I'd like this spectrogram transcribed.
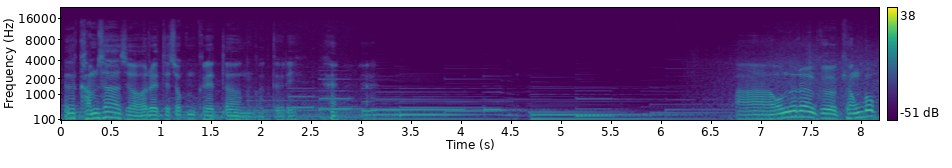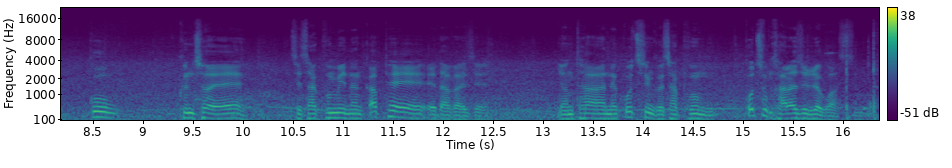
그래서 감사하죠. 어릴 때 조금 그랬던 것들이. 아 오늘은 그 경복궁 근처에 제 작품 있는 카페에다가 이제 연탄에 꽂힌 그 작품 꽃 좀 갈아주려고 왔습니다.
